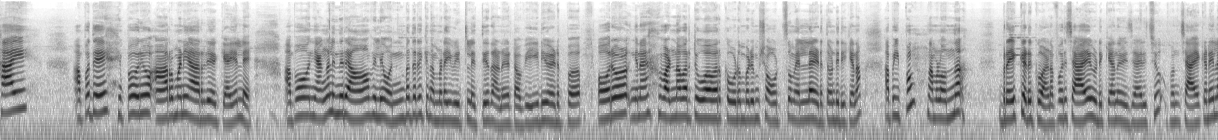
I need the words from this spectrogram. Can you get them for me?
ഹായ്. അപ്പോൾ ദേ ഇപ്പോൾ ഒരു ആറു മണി ആറരയൊക്കെ ആയി അല്ലേ? അപ്പോൾ ഞങ്ങൾ ഇന്ന് രാവിലെ ഒൻപതരയ്ക്ക് നമ്മുടെ ഈ വീട്ടിലെത്തിയതാണ് കേട്ടോ. വീഡിയോ എടുപ്പ് ഓരോ ഇങ്ങനെ വൺ അവർ ടു അവർ കൂടുമ്പോഴും ഷോർട്സും എല്ലാം എടുത്തുകൊണ്ടിരിക്കണം അപ്പോൾ ഇപ്പം നമ്മളൊന്ന് ബ്രേക്ക് എടുക്കുവാണ്. അപ്പോൾ ഒരു ചായ കുടിക്കാമെന്ന് വിചാരിച്ചു. അപ്പം ചായക്കടയിൽ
